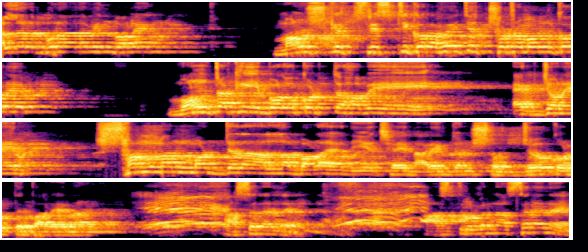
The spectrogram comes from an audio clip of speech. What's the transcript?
আল্লাহ রাব্বুল আলামিন বলেন, মানুষকে সৃষ্টি করা হয়েছে ছোট মন করে। মনটাকে বড় করতে হবে। একজনের সম্মান মর্যাদা আল্লাহ বাড়ায়া দিয়েছেন, আরেকজন সহ্য করতে পারে না। আছে না নেই? আসতে বলবেন না আছে না নেই?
